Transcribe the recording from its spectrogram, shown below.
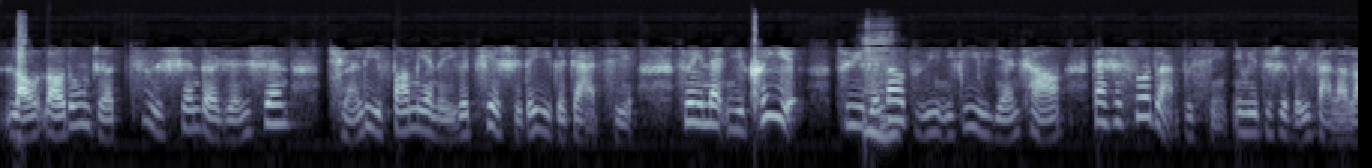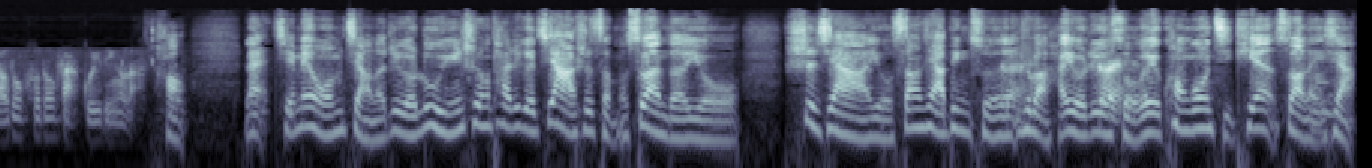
劳劳动者自身的人身权利方面的一个切实的一个假期。所以呢，你可以出于人道主义，你可以延长，但是缩短不行，因为这是违反了劳动合同法规定了。好，来，前面我们讲的这个陆云生，他这个假是怎么算的？有事假，有丧假并存，是吧？还有这个所谓旷工几天，算了一下，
